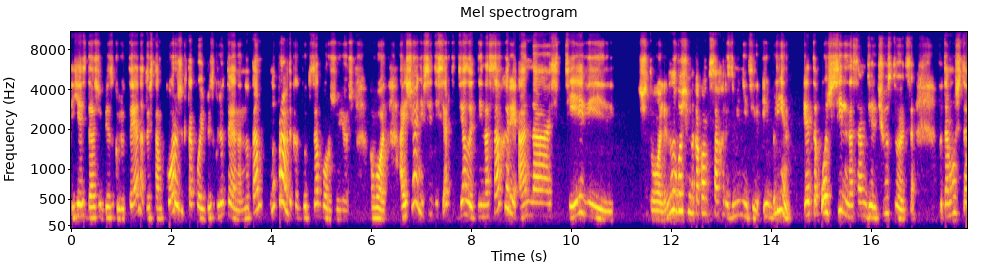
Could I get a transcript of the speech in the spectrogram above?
есть даже без глютена, то есть там коржик такой без глютена, но там, ну, правда, как будто забор жуешь. Вот. А еще они все десерты делают не на сахаре, а на стевии, что ли. Ну, в общем, на каком-то сахарозаменителе. И, блин, это очень сильно на самом деле чувствуется, потому что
